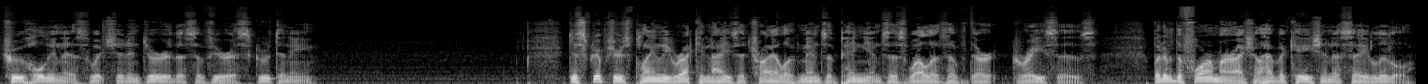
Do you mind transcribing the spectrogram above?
true holiness which should endure the severest scrutiny. The scriptures plainly recognize the trial of men's opinions as well as of their graces. But of the former I shall have occasion to say little.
